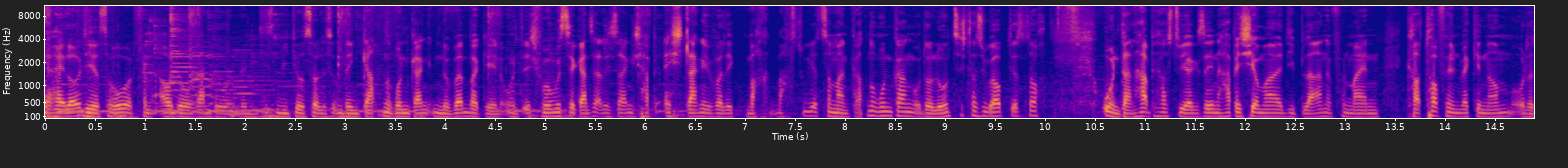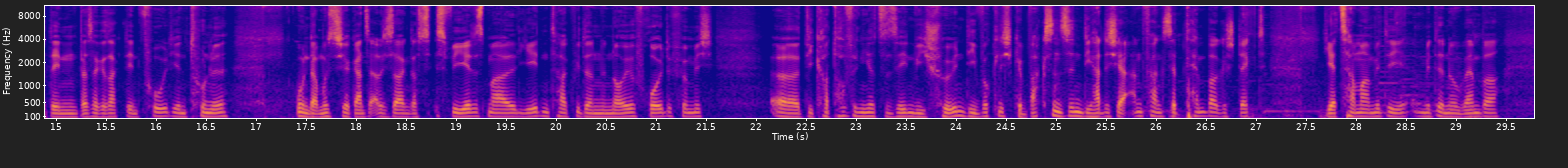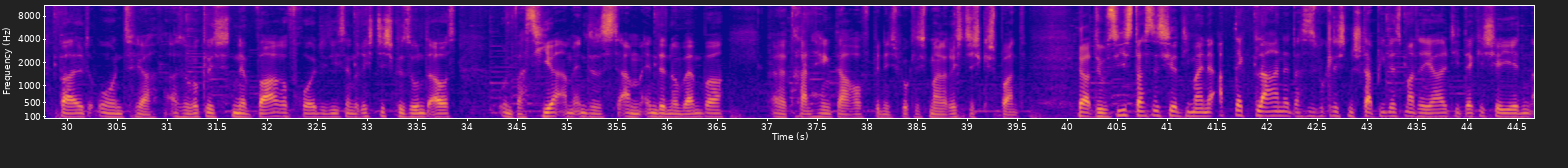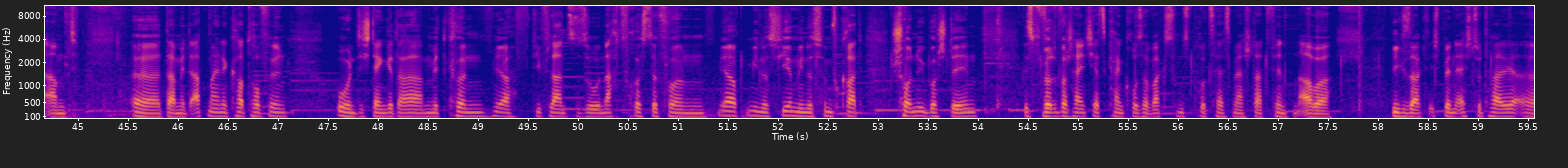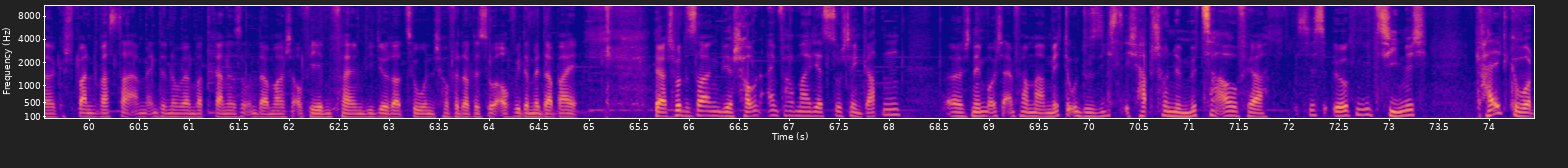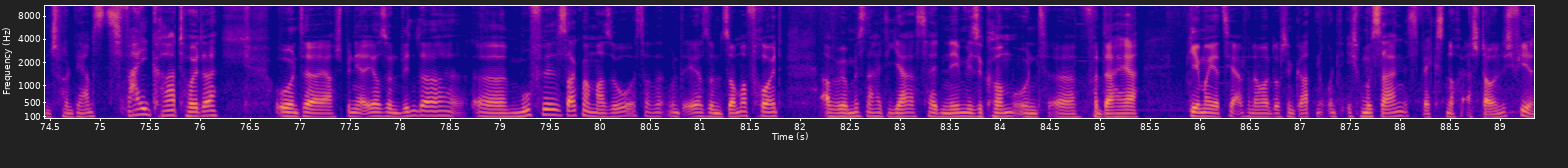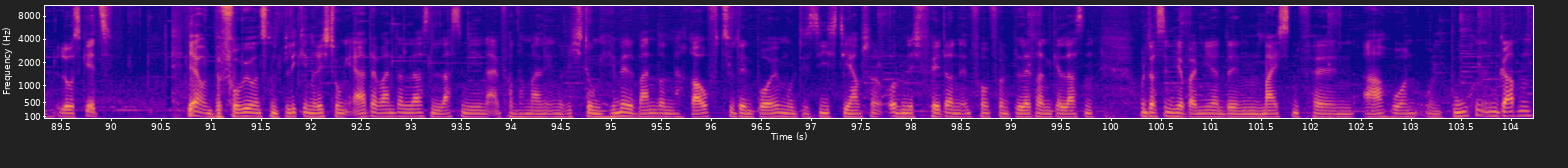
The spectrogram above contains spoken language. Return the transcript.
Ja, hi Leute, hier ist Robert von Autorando und in diesem Video soll es um den Gartenrundgang im November gehen. Und ich muss dir ganz ehrlich sagen, ich habe echt lange überlegt, mach, machst du jetzt noch mal einen Gartenrundgang oder lohnt sich das überhaupt jetzt noch? Und dann hab, hast du ja gesehen, habe ich hier mal die Plane von meinen Kartoffeln weggenommen oder den, besser gesagt, den Folientunnel. Und da muss ich ja ganz ehrlich sagen, das ist wie jedes Mal, jeden Tag wieder eine neue Freude für mich äh, die Kartoffeln hier zu sehen, wie schön die wirklich gewachsen sind. Die hatte ich ja Anfang September gesteckt. Jetzt haben wir Mitte, Mitte November bald und ja, also wirklich eine wahre Freude. Die sehen richtig gesund aus. Und was hier am Ende, des, am Ende November äh, dran hängt, darauf bin ich wirklich mal richtig gespannt. Ja, du siehst, das ist hier die meine Abdeckplane. Das ist wirklich ein stabiles Material. Die decke ich hier jeden Abend äh, damit ab, meine Kartoffeln. Und ich denke, damit können ja, die Pflanzen so Nachtfröste von ja, minus 4, minus 5 Grad schon überstehen. Es wird wahrscheinlich jetzt kein großer Wachstumsprozess mehr stattfinden, aber wie gesagt, ich bin echt total äh, gespannt, was da am Ende November dran ist und da mache ich auf jeden Fall ein Video dazu und ich hoffe, da bist du auch wieder mit dabei. Ja, ich würde sagen, wir schauen einfach mal jetzt durch den Garten. Äh, ich nehme euch einfach mal mit und du siehst, ich habe schon eine Mütze auf. Ja, es ist irgendwie ziemlich kalt geworden schon. Wir haben es 2 Grad heute und äh, ja, ich bin ja eher so ein Wintermuffel, äh, sag mal mal so, und eher so ein Sommerfreund. Aber wir müssen halt die Jahreszeiten nehmen, wie sie kommen. Und äh, von daher gehen wir jetzt hier einfach nochmal durch den Garten. Und ich muss sagen, es wächst noch erstaunlich viel. Los geht's. Ja, und bevor wir unseren Blick in Richtung Erde wandern lassen, lassen wir ihn einfach nochmal in Richtung Himmel wandern, rauf zu den Bäumen. Und du siehst, die haben schon ordentlich Federn in Form von Blättern gelassen. Und das sind hier bei mir in den meisten Fällen Ahorn und Buchen im Garten.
